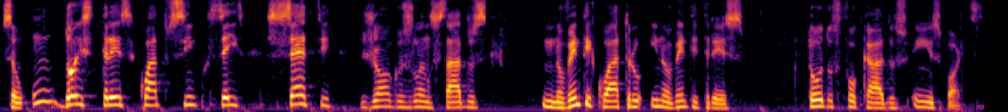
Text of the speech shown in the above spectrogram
São 1, 2, 3, 4, 5, 6, 7 jogos lançados 94 e 93, todos focados em esportes.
